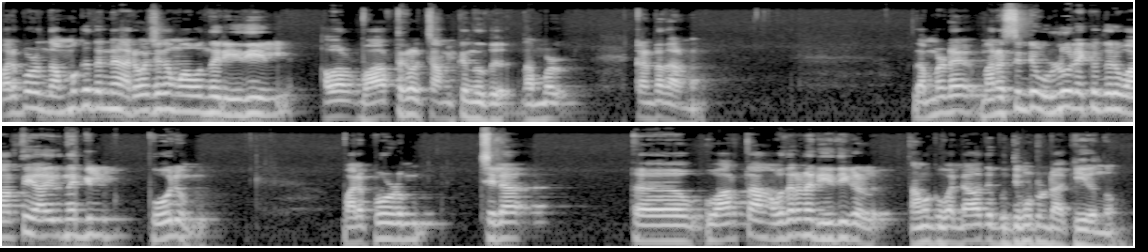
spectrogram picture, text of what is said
പലപ്പോഴും നമുക്ക് തന്നെ അരോചകമാവുന്ന രീതിയിൽ അവർ വാർത്തകൾ ചമയ്ക്കുന്നത് നമ്മൾ കണ്ടതാണ്. നമ്മുടെ മനസ്സിന്റെ ഉള്ളുരയ്ക്കുന്നൊരു വാർത്തയായിരുന്നെങ്കിൽ പോലും പലപ്പോഴും ചില വാർത്താ അവതരണ രീതികൾ നമുക്ക് വല്ലാതെ ബുദ്ധിമുട്ടുണ്ടാക്കിയിരുന്നു.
